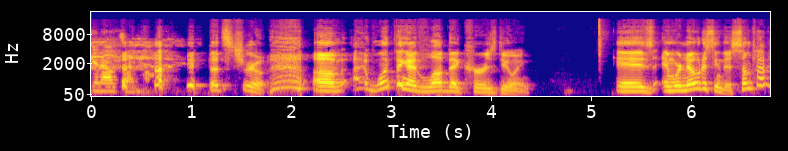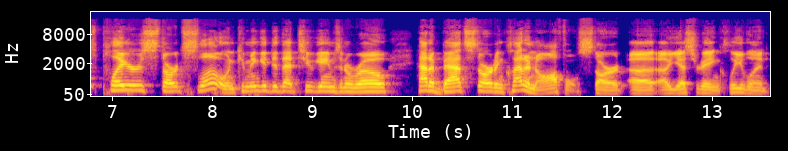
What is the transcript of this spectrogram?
get outside. That's true. Um, one thing I love that Kerr is doing is, and we're noticing this. Sometimes players start slow, and Kuminga did that two games in a row. Had a bad start and had an awful start uh, uh, yesterday in Cleveland.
